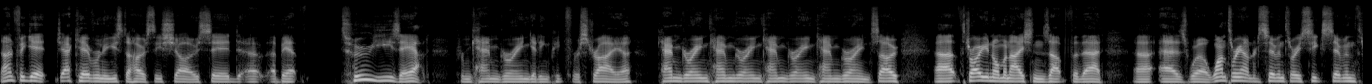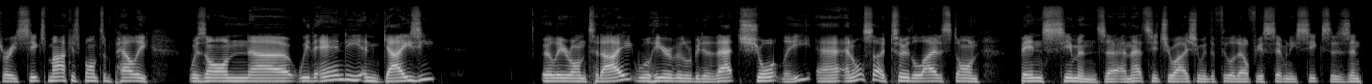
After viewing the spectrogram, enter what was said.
Don't forget, Jack Heverin, who used to host this show, said uh, about two years out from Cam Green getting picked for Australia. Cam Green, Cam Green, Cam Green, Cam Green. So uh, throw your nominations up for that uh, as well. 1300 736 736. Marcus Bontempelli was on uh, with Andy and Gazy earlier on today. We'll hear a little bit of that shortly. Uh, and also, too, the latest on Ben Simmons uh, and that situation with the Philadelphia 76ers. And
